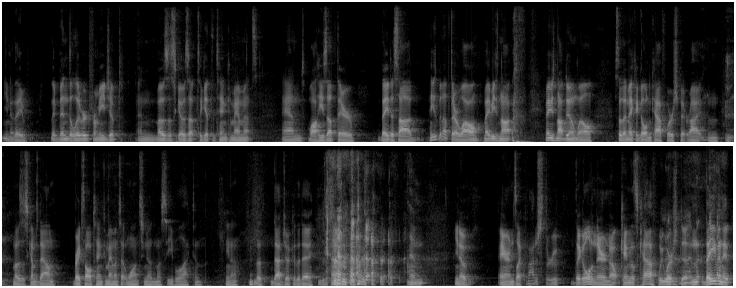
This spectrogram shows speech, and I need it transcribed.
you know they've they've been delivered from Egypt, and Moses goes up to get the Ten Commandments, and while he's up there, they decide he's been up there a while. Maybe he's not. maybe he's not doing well. So they make a golden calf, worship it right, and Moses comes down, breaks all ten commandments at once. You know, the most evil act, and you know the that joke of the day. Um, and you know, Aaron's like, I just threw the gold in there, and out came this calf. We worshipped it, and they even it,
